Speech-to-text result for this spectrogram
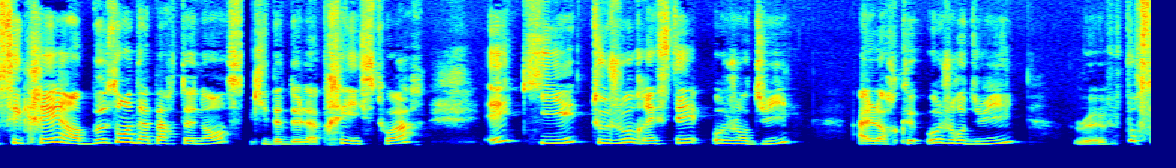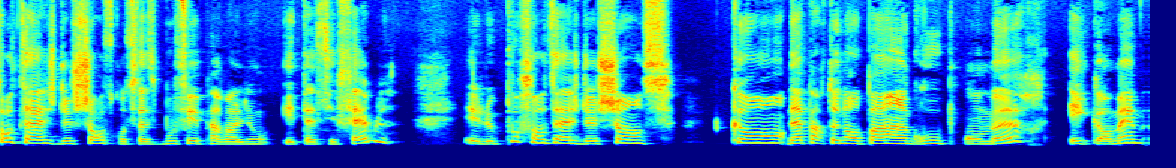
c'est créé un besoin d'appartenance qui date de la préhistoire et qui est toujours resté aujourd'hui, alors qu'aujourd'hui, le pourcentage de chances qu'on se fasse bouffer par un lion est assez faible, et le pourcentage de chances qu'en n'appartenant pas à un groupe, on meurt est quand même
